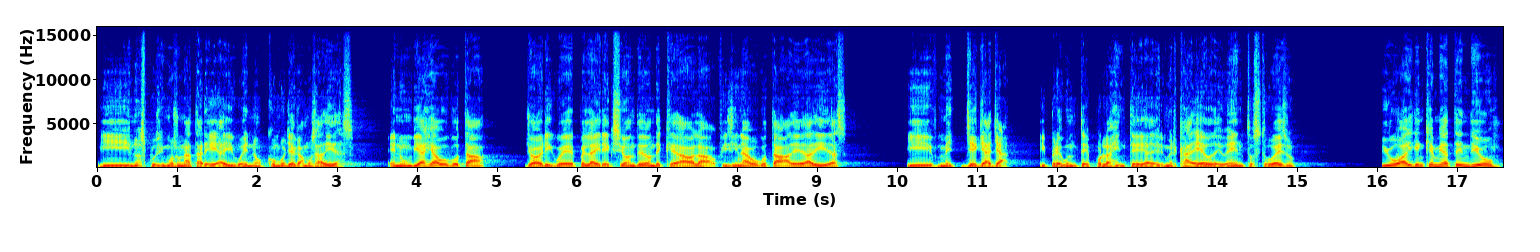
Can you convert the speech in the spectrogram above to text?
Y nos pusimos una tarea y bueno, ¿cómo llegamos a Adidas? en un viaje a Bogotá, yo averigüé pues, la dirección de donde quedaba la oficina de Bogotá de Adidas y me llegué allá y pregunté por la gente del mercadeo, de eventos, todo eso. Y hubo alguien que me atendió,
